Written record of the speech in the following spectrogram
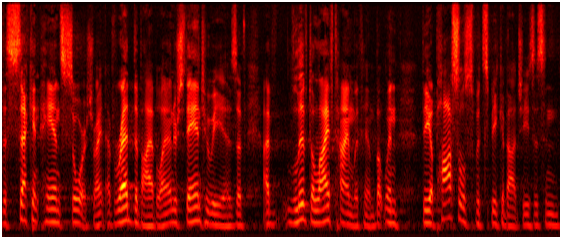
this secondhand source, right? I've read the Bible. I understand who he is. I've, I've lived a lifetime with him. But when the apostles would speak about Jesus and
